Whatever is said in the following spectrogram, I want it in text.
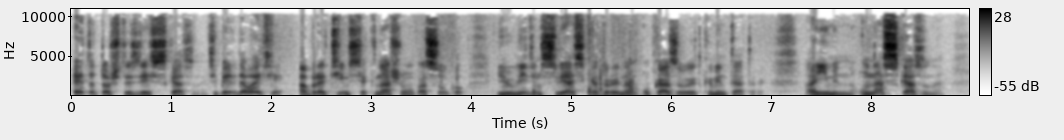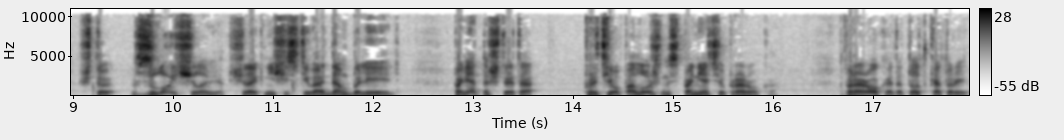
Это то, что здесь сказано. Теперь давайте обратимся к нашему посуку и увидим связь, которую нам указывают комментаторы. А именно, у нас сказано, что злой человек, человек нечестивый, Адам Балиэль, понятно, что это противоположность понятию пророка. Пророк – это тот, который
